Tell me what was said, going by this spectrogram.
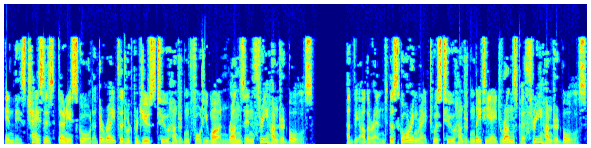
In these chases, Dhoni scored at a rate that would produce 241 runs in 300 balls. At the other end, the scoring rate was 288 runs per 300 balls.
